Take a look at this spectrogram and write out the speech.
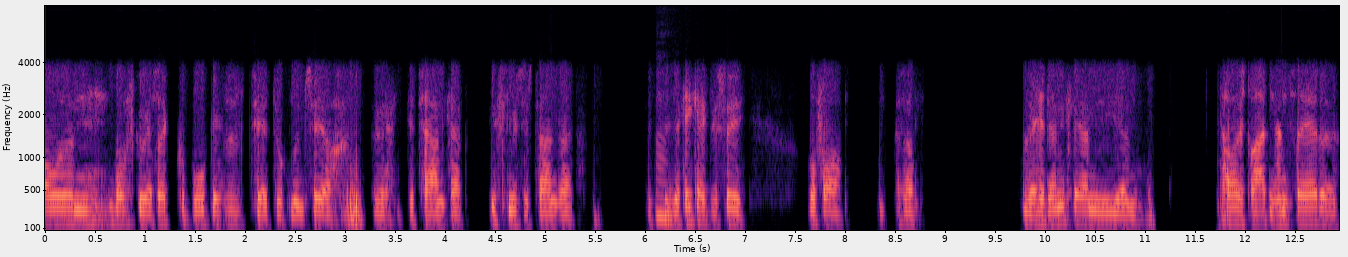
Og øhm, hvorfor skulle jeg så ikke kunne bruge billedet til at dokumentere øh, et terrorangreb, et fysisk terrorangreb? Mm. Jeg kan ikke rigtig se, hvorfor... Altså, hvad hedder anklageren i øh, højestretten, han sagde, at,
